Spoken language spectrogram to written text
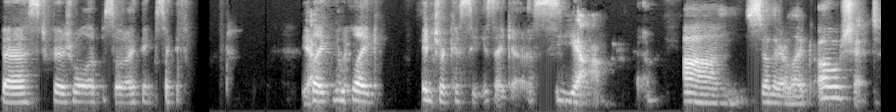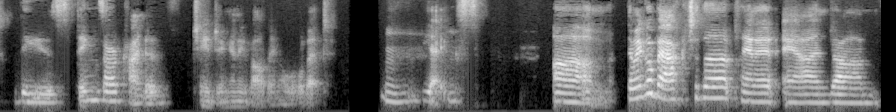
best visual episode I think. So, yeah. like with like intricacies, I guess. Yeah. yeah. Um. So they're like, oh shit, these things are kind of changing and evolving a little bit. Mm-hmm. Yikes. Um, then we go back to the planet, and um,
